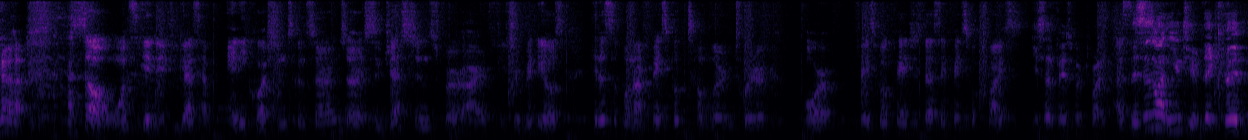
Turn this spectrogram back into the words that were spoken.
so, once again, if you guys have any questions, concerns, or suggestions for our future videos, hit us up on our Facebook, Tumblr, Twitter, or Facebook pages. Did I say Facebook twice? You said Facebook twice. Said- This is on YouTube. They could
